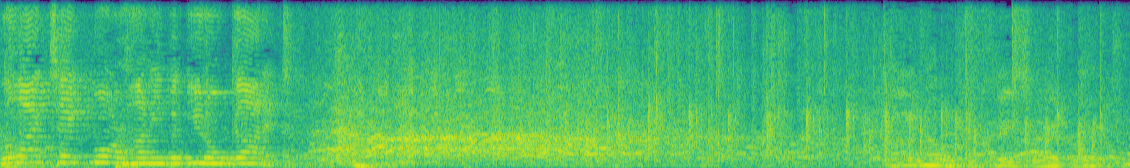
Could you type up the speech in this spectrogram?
Well, I take more, honey, but you don't got it. I know if you face the right direction.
